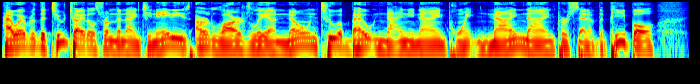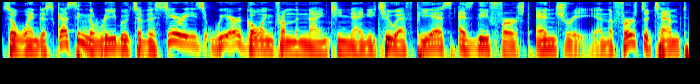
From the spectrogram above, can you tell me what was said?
However, the two titles from the 1980s are largely unknown to about 99.99% of the people, so when discussing the reboots of the series, we are going from the 1992 FPS as the first entry, and the first attempt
